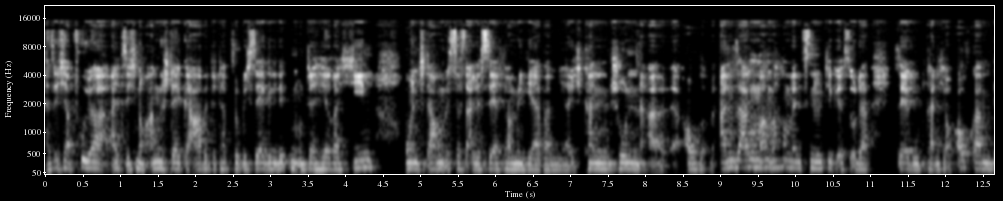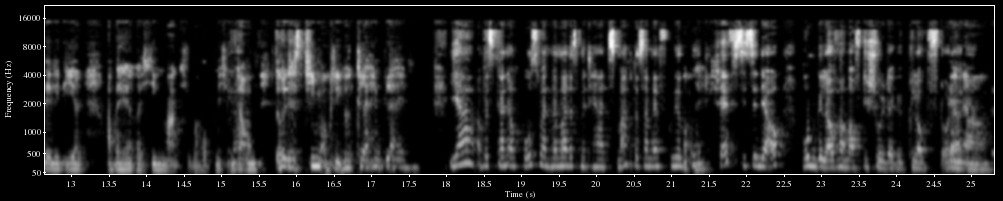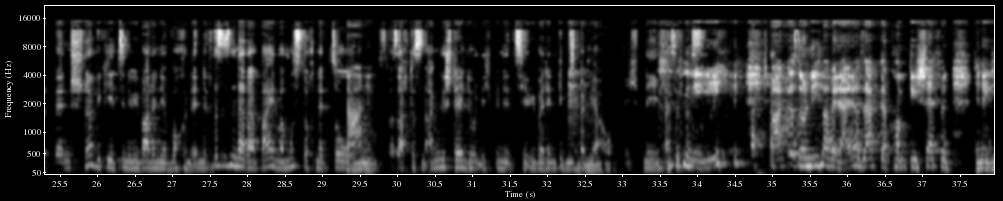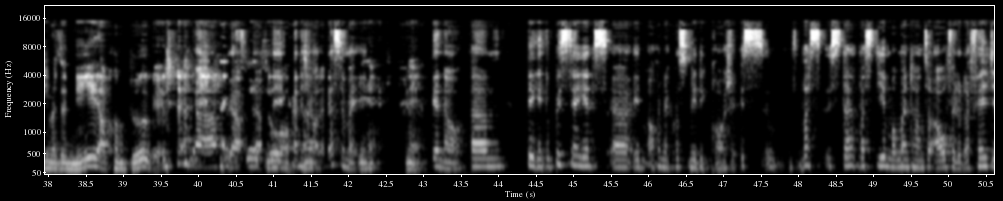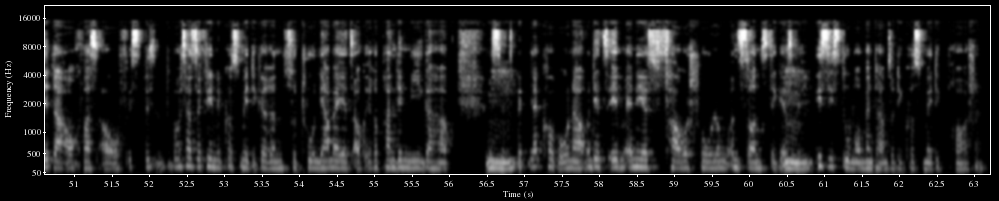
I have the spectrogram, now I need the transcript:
Also ich habe früher, als ich noch angestellt gearbeitet habe, wirklich sehr gelitten unter Hierarchien und darum ist das alles sehr familiär bei mir. Ich kann schon äh, auch Ansagen machen, wenn es nötig ist oder sehr gut kann ich auch Aufgaben delegieren, aber Hierarchien mag ich überhaupt nicht und ja. darum soll das Team auch lieber klein bleiben. Ja, aber es kann auch groß werden, wenn man das mit Herz macht. Das haben ja früher okay. gute Chefs, die sind ja auch rumgelaufen, haben auf die Schulter geklopft. Oder genau. Mensch, ne, wie geht's Ihnen? Wie war denn Ihr Wochenende? Was ist denn da dabei? Man muss doch nicht so. Gar nicht. Was sagt, das sind Angestellte und ich bin jetzt hier über den, gibt's mm -mm. bei mir auch nicht. Nee, also nee. ich mag das noch nicht mal, wenn einer sagt, da kommt die Chefin. Dann denke ich immer so, nee, da kommt Birgit. Ja, ja, ja so, nee, kann ich auch nicht. Das sind wir ähnlich. Nee. nee. Genau. Ähm, Birgit, du bist ja jetzt äh, eben auch in der Kosmetikbranche. Ist, was ist da, was dir momentan so auffällt oder fällt dir da auch was auf? Ist, bist, du hast ja viel mit Kosmetikerinnen zu tun. Die haben ja jetzt auch ihre Pandemie gehabt. Mhm. Ist jetzt mit ne, Corona und jetzt eben NESV-Schulung und sonstiges. Mhm. Wie siehst du momentan so die Kosmetikbranche?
